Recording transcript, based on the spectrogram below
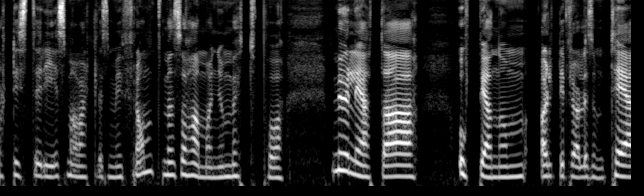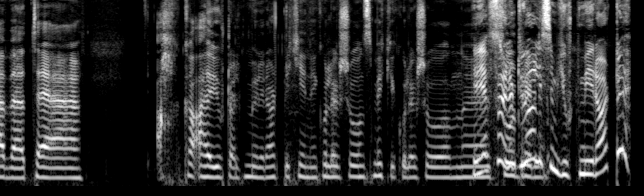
artisteri som har vært liksom i front. Men så har man jo møtt på muligheter opp gjennom alt ifra liksom TV til ah, hva, Jeg har gjort alt mulig rart. Bikinikolleksjon, smykkekolleksjon. eh, Jeg føler du har liksom gjort mye rart, du.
